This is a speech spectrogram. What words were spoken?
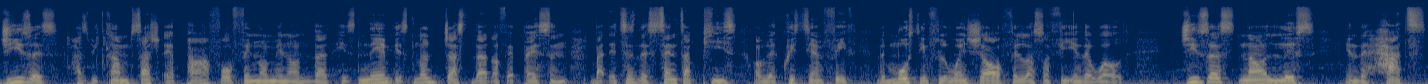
Jesus has become such a powerful phenomenon that his name is not just that of a person, but it is the centerpiece of the Christian faith, the most influential philosophy in the world. Jesus now lives in the hearts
